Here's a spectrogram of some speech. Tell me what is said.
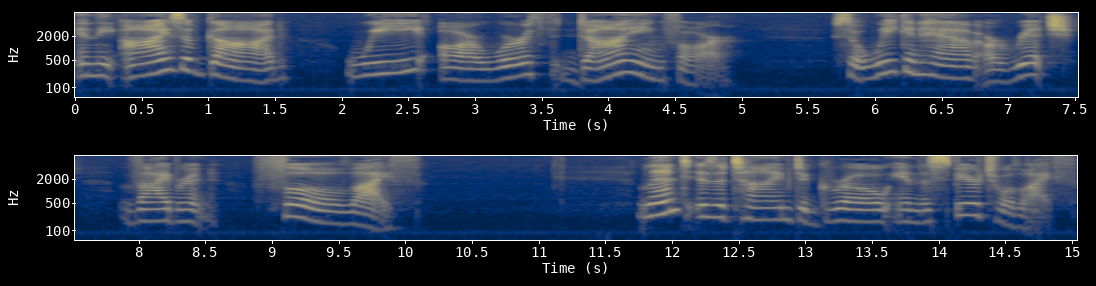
In the eyes of God, we are worth dying for, so we can have a rich, vibrant, full life. Lent is a time to grow in the spiritual life.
